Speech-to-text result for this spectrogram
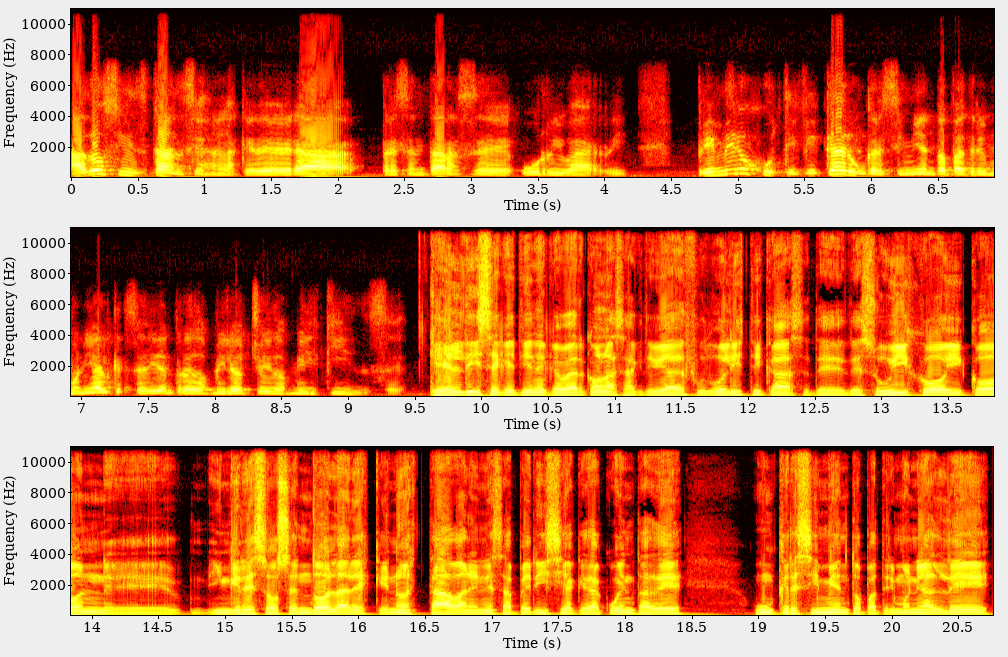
a dos instancias en las que deberá presentarse Urribarri. Primero, justificar un crecimiento patrimonial que se dio entre 2008 y 2015. Que él dice que tiene que ver con las actividades futbolísticas de, su hijo y con eh, ingresos en dólares que no estaban en esa pericia que da cuenta de un crecimiento patrimonial de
